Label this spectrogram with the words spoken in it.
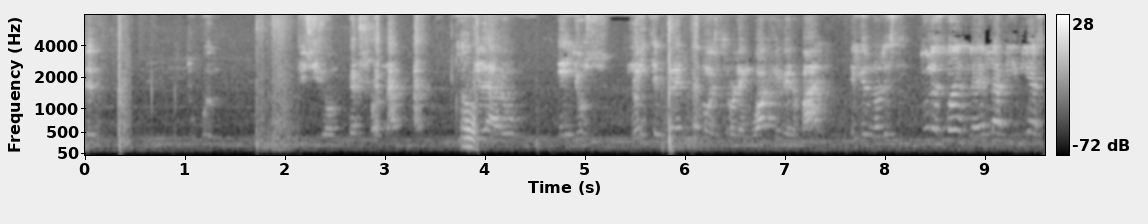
de tu condición personal. Y Oh. claro, ellos no interpretan nuestro lenguaje verbal. Ellos no les, tú les puedes leer la Biblia,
